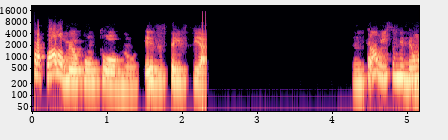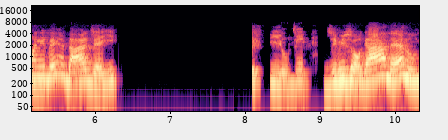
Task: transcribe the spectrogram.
para o meu contorno existencial. Então isso me deu uma uhum. liberdade aí de, de me jogar, né, no,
